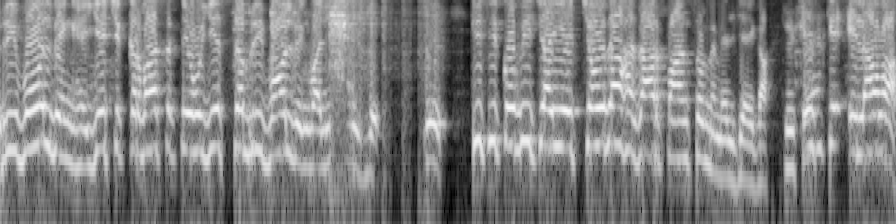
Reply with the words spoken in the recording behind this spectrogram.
रिवॉल्विंग है ये चेक करवा सकते हो ये सब रिवॉल्विंग वाली चीज़ है। किसी को भी चाहिए चौदह हज़ार पाँच सौ में मिल जाएगा। इसके अलावा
